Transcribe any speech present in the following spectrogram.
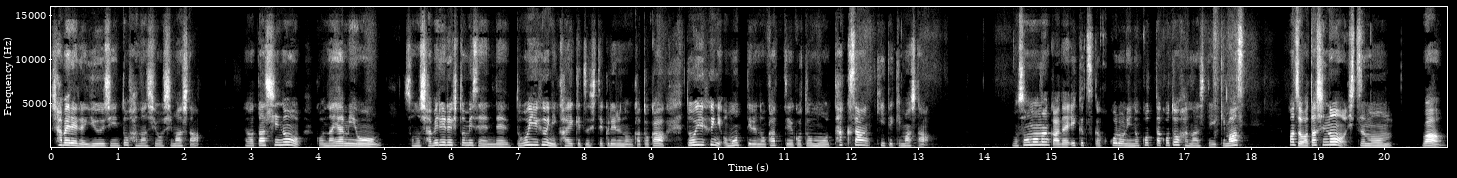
喋れる友人と話をしました。私のこう悩みをその喋れる人目線でどういうふうに解決してくれるのかとか、どういうふうに思ってるのかっていうこともたくさん聞いてきました。その中でいくつか心に残ったことを話していきます。まず私の質問は、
